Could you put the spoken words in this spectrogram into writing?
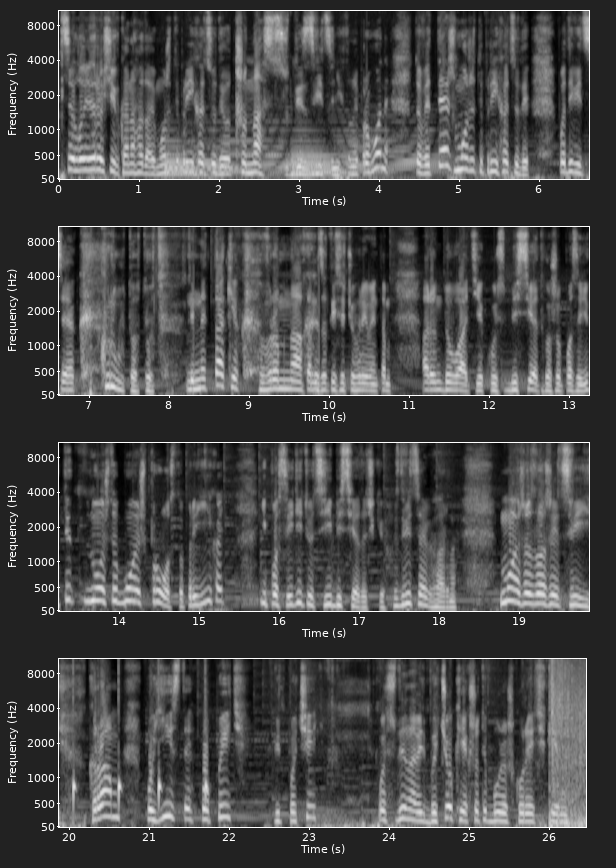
Село Ярошівка, нагадаю, можете приїхати сюди. От якщо нас сюди звідси ніхто не прогоне, то ви теж можете приїхати сюди. Подивіться, як круто тут. Не так, як в Ромнах за тисячу гривень там орендувати якусь бесідку, щоб посидіти. Ти можеш, ти можеш просто приїхати і посидіти у цій бесідочці. Дивіться, як гарно. Можеш розложити свій крам, поїсти, попити, відпочити. Ось сюди навіть бичок, якщо ти будеш курити, кинути.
